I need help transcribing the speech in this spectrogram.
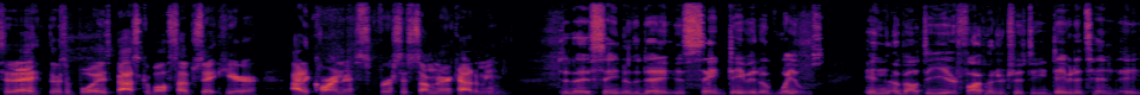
Today, there's a boys basketball sub-state here at Aquinas versus Sumner Academy. Today's saint of the day is Saint David of Wales. In about the year 550, David, attend a,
